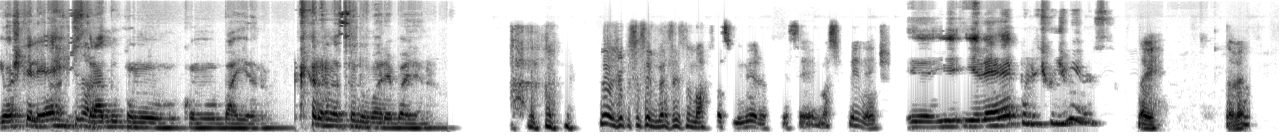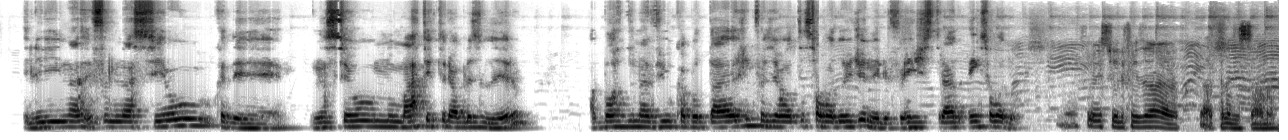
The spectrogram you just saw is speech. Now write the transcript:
Eu acho que ele é Ah, registrado como, como baiano. O cara nasceu no mar e é baiano. Não, já pensou se ele nascesse no Mar fosse mineiro? Ia ser mais surpreendente. E, e- ele é político de Minas. Aí, tá vendo? Ele, ele nasceu. Cadê? Nasceu no mar territorial brasileiro, a bordo do navio Cabotagem, fazia rota Salvador de Janeiro. Ele foi registrado em Salvador. Foi isso, ele fez a, a transição, né?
